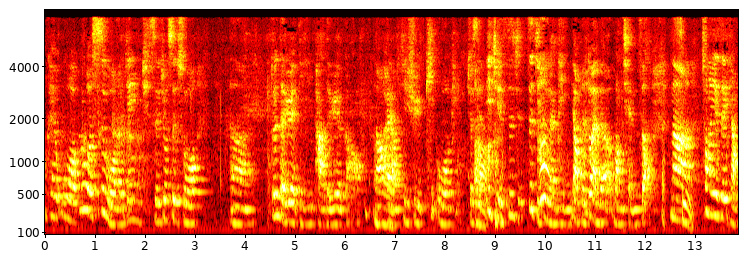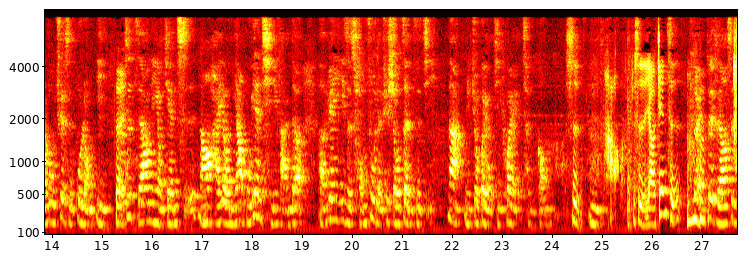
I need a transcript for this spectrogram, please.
？OK，我如果是我的建议，其实就是说，嗯，蹲得越低，爬得越高，然后还要继续 keep working，就是一直自己自己不能停，要不断的往前走。那创业这一条路确实不容易，可是只要你有坚持，然后还有你要不厌其烦的，呃，愿意一直重复的去修正自己，那你就会有机会成功。是，嗯，好，就是要坚持。对，最主要是坚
